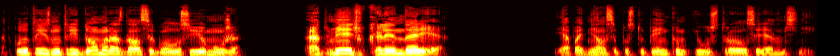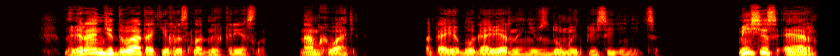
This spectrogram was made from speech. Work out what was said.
Откуда-то изнутри дома раздался голос ее мужа. «Отметь в календаре!» Я поднялся по ступенькам и устроился рядом с ней. На веранде два таких раскладных кресла. Нам хватит, пока ее благоверный не вздумает присоединиться. Миссис Р.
